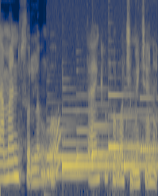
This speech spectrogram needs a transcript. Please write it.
கமெண்ட் சொல்லுங்க. தேங்க்யூ ஃபார் வாட்சிங் மை சேனல்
